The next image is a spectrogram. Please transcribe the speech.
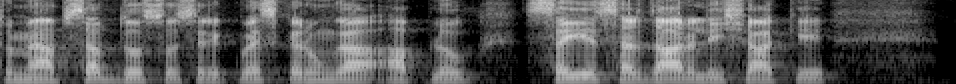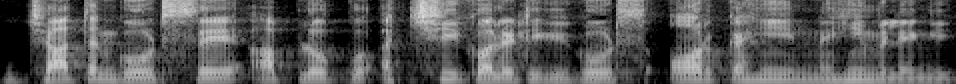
तो मैं आप सब दोस्तों से रिक्वेस्ट करूँगा आप लोग सैयद सरदार अली शाह के जातन गोट्स से आप लोग को अच्छी क्वालिटी की गोट्स और कहीं नहीं मिलेंगी।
